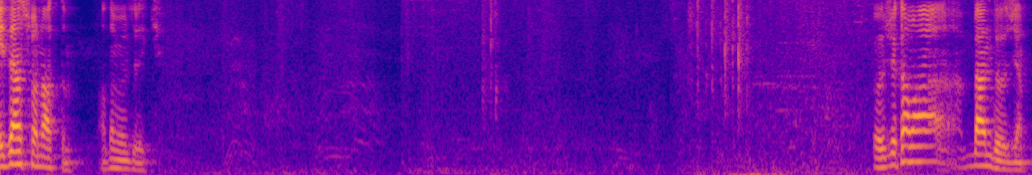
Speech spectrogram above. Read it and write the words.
E'den sonra attım. Adam öldü direkt. Ölecek ama ben de öleceğim.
